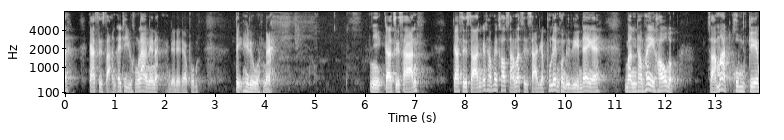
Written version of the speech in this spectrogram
นะ การสื่อสารไอที่อยู่ข้างล่างเนี่ยนะเดี๋ยวเดี๋ยวผมติ๊กให้ดูนะนี่การสื่อสาร การสื่อสารก็ทำให้เขาสามารถสื่อสารกับผู้เล่นคนอื่นๆได้ไง มันทำให้เขาแบบสามารถคุมเกม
